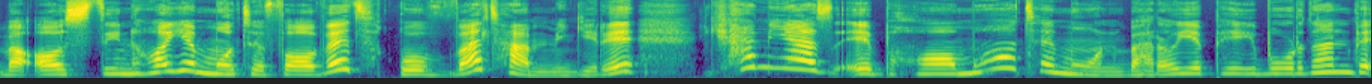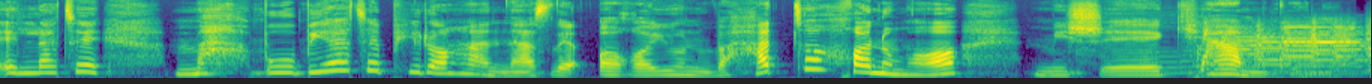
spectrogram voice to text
و آستین های متفاوت قوت هم می‌گیره کمی از ابهاماتمون برای پی بردن به علت محبوبیت پیراهن نزد آقایون و حتی خانم ها میشه کم کنیم.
